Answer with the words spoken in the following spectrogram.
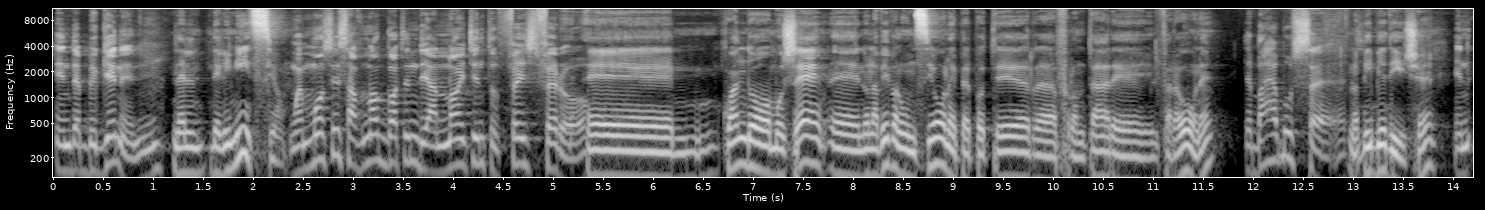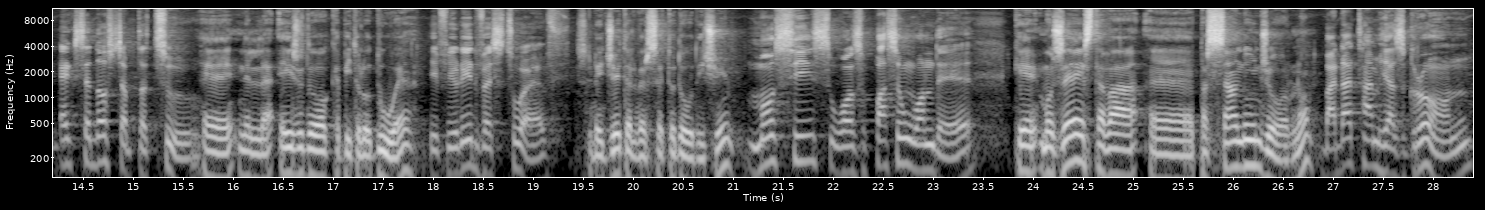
In Nel- nell'inizio, when Moses have not gotten the anointing to face Pharaoh, eh, quando Mosè eh, non aveva l'unzione per poter affrontare il faraone, la Bibbia dice, in Exodus chapter 2, eh, nell'Esodo capitolo 2, if you read verse 12, se leggete il versetto 12, Moses was passing one day. che Mosè stava eh, passando un giorno, By that time, he has grown.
